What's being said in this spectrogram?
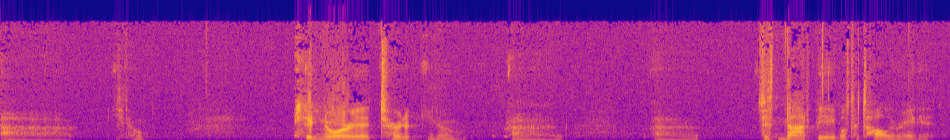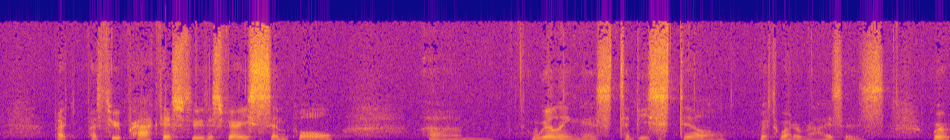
uh, you know, ignore it, turn it, you know, uh, uh, just not be able to tolerate it. But, but through practice, through this very simple um, willingness to be still with what arises, we're,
